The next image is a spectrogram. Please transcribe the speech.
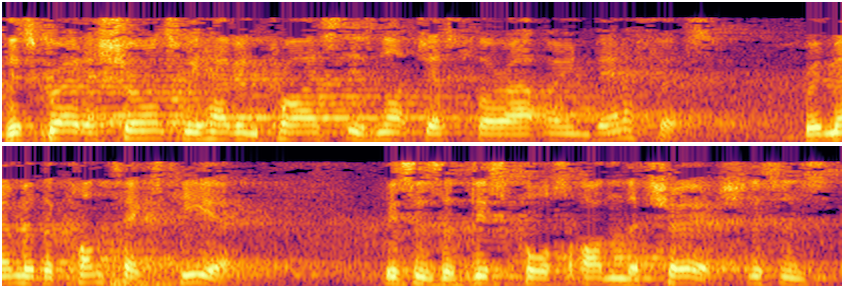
This great assurance we have in Christ is not just for our own benefit. Remember the context here. This is a discourse on the church. This is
